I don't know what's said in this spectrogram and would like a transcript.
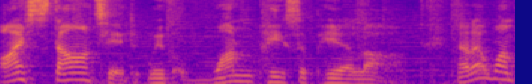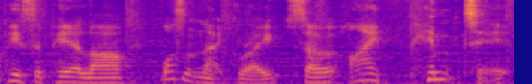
I started with one piece of PLR. Now that one piece of PLR wasn't that great, so I pimped it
